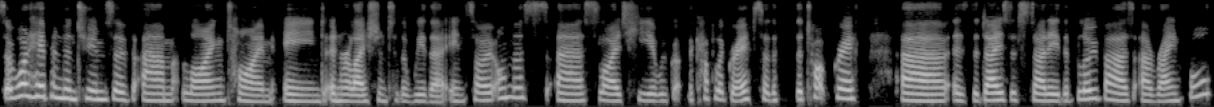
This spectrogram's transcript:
So what happened in terms of um, lying time and in relation to the weather? And so on this uh, slide here, we've got a couple of graphs. So the, the top graph uh, is the days of study. The blue bars are rainfall.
